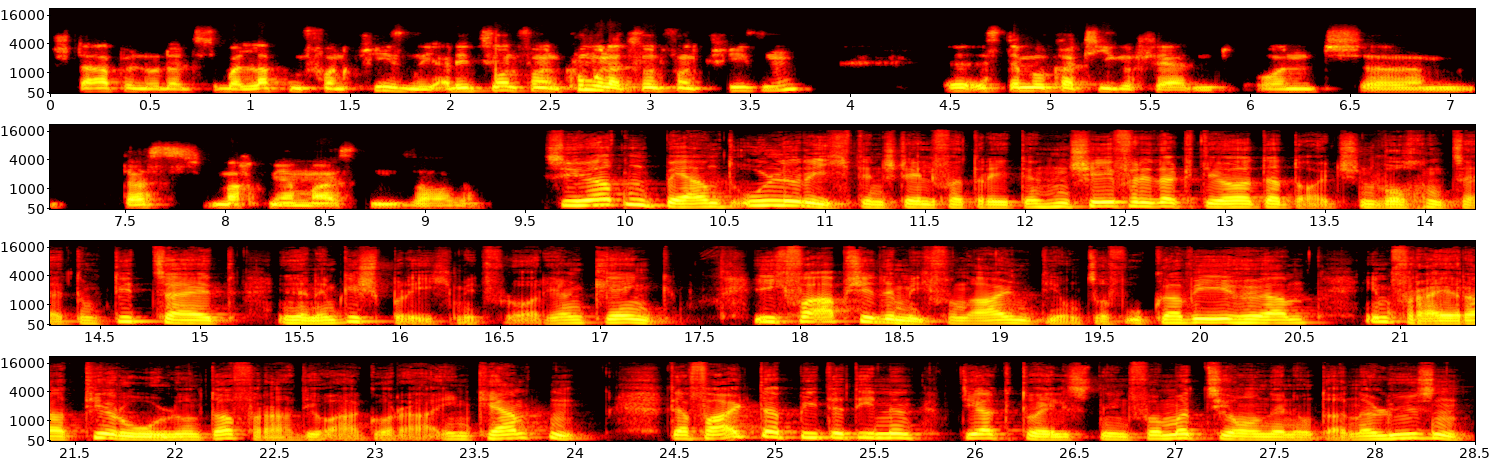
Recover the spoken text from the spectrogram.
stapeln oder das Überlappen von Krisen, die Addition von Kumulation von Krisen äh, ist demokratiegefährdend. Und ähm, das macht mir am meisten Sorge. Sie hörten Bernd Ulrich, den stellvertretenden Chefredakteur der deutschen Wochenzeitung Die Zeit, in einem Gespräch mit Florian Klenk. Ich verabschiede mich von allen, die uns auf UKW hören, im Freirad Tirol und auf Radio Agora in Kärnten. Der Falter bietet Ihnen die aktuellsten Informationen und Analysen.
